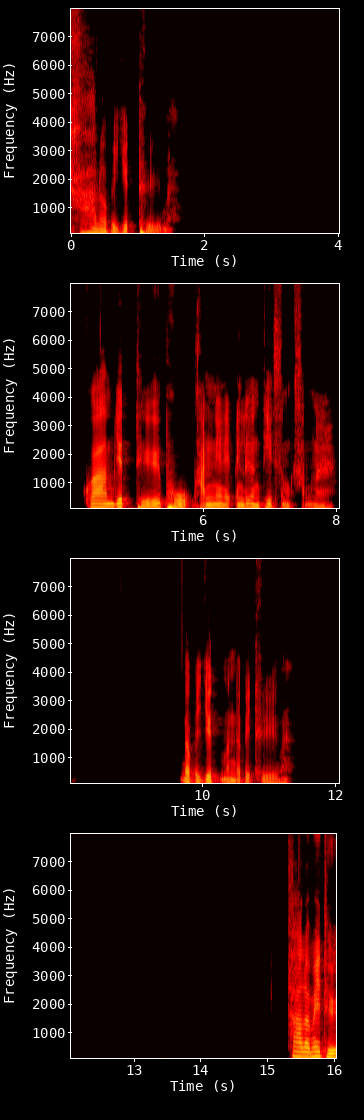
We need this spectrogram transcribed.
ถ้าเราไปยึดถือมัน ความยึดถือผูกพันนี่เป็นเรื่องที่สำคัญมาก เราไปยึดมันเราไปถือมัน ถ้าเราไม่ถือ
